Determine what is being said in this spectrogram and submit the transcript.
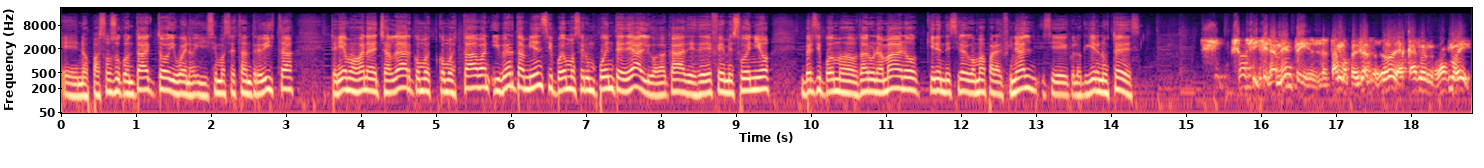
eh, nos pasó su contacto y bueno, hicimos esta entrevista. Teníamos ganas de charlar cómo, cómo estaban y ver también si podemos ser un puente de algo acá desde FM Sueño, ver si podemos dar una mano. ¿Quieren decir algo más para el final? Lo que quieren ustedes yo sinceramente lo estamos pensando, no, de acá no nos vamos a ir,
